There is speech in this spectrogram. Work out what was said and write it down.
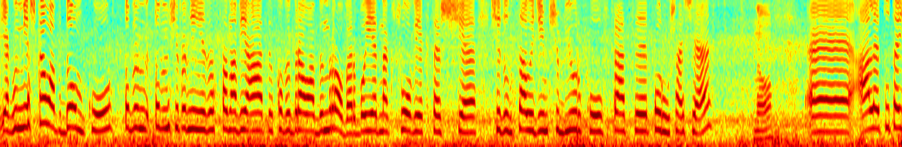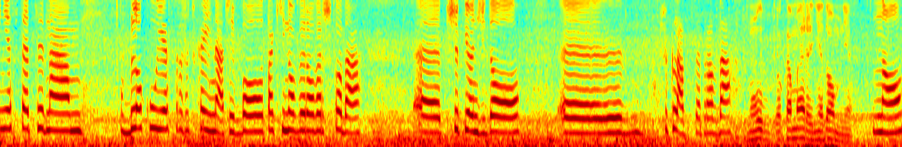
jakbym mieszkała w domku, to bym, to bym się pewnie nie zastanawiała, tylko wybrałabym rower, bo jednak człowiek też się, siedząc cały dzień przy biurku w pracy, porusza się. No, ale tutaj niestety nam w bloku jest troszeczkę inaczej, bo taki nowy rower szkoda e, przypiąć do e, przy klatce, prawda? mów do kamery, nie do mnie. No,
